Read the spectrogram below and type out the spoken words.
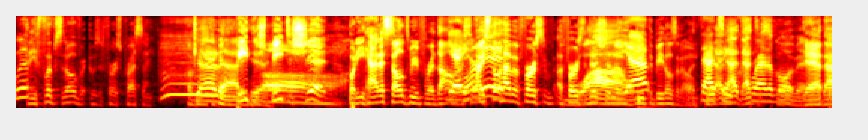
And he flips it over. It was the first pressing. Get outta beat the here. beat the shit, but he had to sell it to me for a dollar. Yeah, he so I still have a first a first Wow. edition of Yep. Meet the Beatles at home. That's Yeah, that- that's incredible. score, man. yeah, That's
